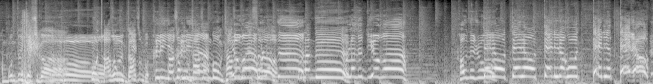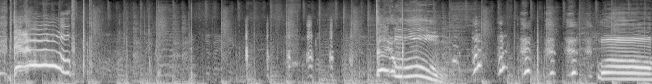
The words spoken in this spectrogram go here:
한 번 더 이 자식아 오다 성공 다 성공 클린이야, 다 성공 다 클린이야. 성공 다 뛰어가, 성공했어 홀란드! 홀란드 홀란드 뛰어가. 가운데 줘. 때려 때려 때리라고 때려 때려 때려 때려 와.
